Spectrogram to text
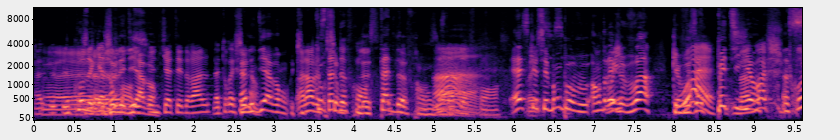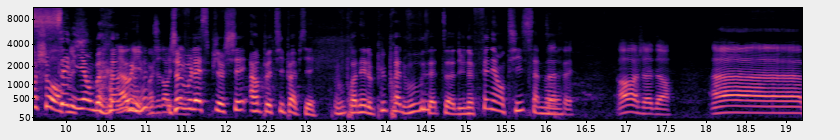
Ah, le- Euh, le cours de je- gazon. je l'ai dit avant. Une cathédrale. La Tour Je Eiffel l'ai dit avant. Alors le Stade de France. Le Stade de France. De France. Est-ce que c'est bon ça. pour vous André, Oui. je vois que vous êtes pétillant. Bah, moi, je suis trop chaud. Ah oui, Je game. vous laisse piocher un petit papier. Vous prenez le plus près de vous, vous êtes euh, d'une fainéantise, ça Tout à me... fait. Oh, j'adore. Euh,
